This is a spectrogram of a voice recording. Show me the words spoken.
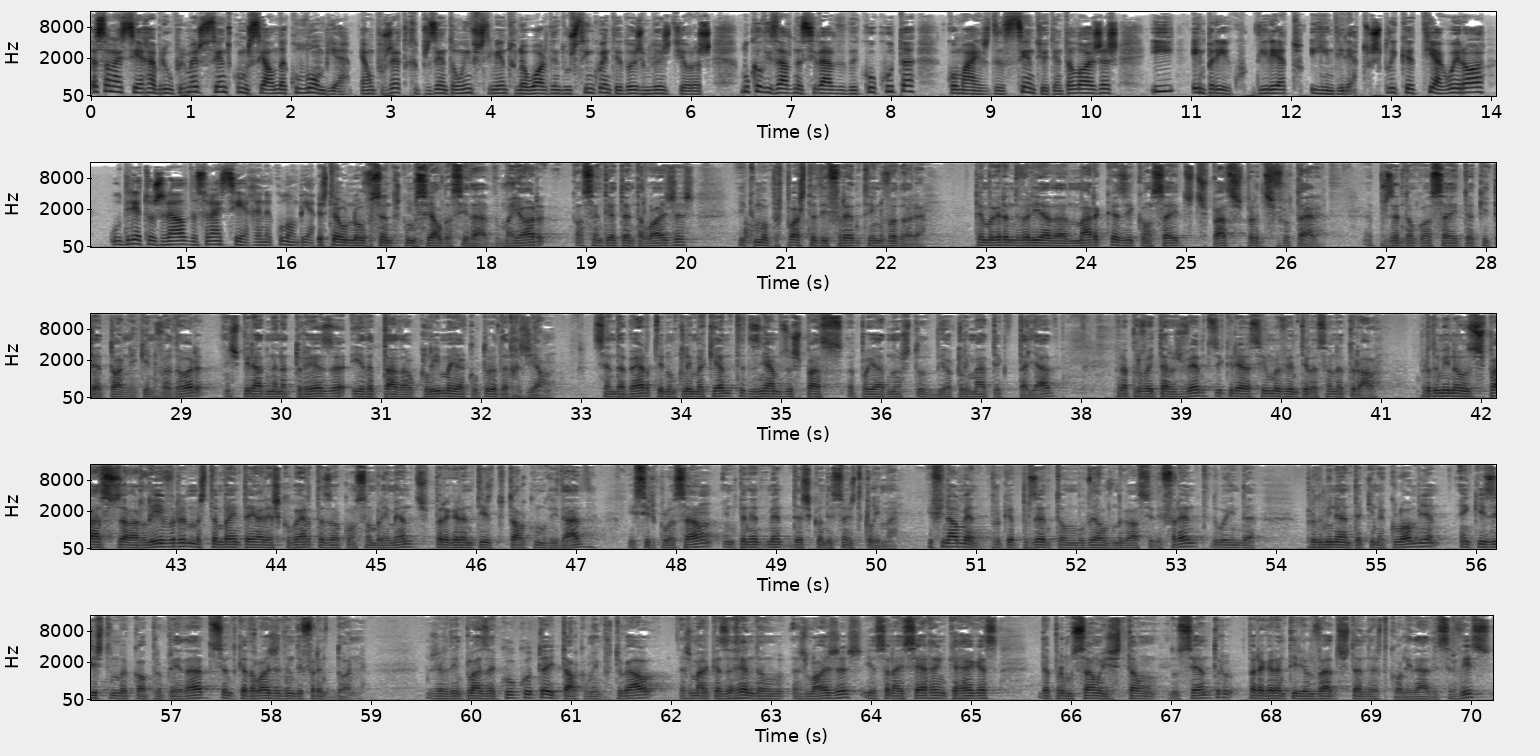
A Sonai Sierra abriu o primeiro centro comercial na Colômbia. É um projeto que representa um investimento na ordem dos 52 milhões de euros, localizado na cidade de Cucuta, com mais de 180 lojas e emprego direto e indireto. Explica Tiago Heiró, o diretor-geral da Sonai Sierra na Colômbia. Este é o novo centro comercial da cidade, o maior, com 180 lojas e com uma proposta diferente e inovadora. Tem uma grande variedade de marcas e conceitos de espaços para desfrutar apresenta um conceito arquitetónico inovador, inspirado na natureza e adaptado ao clima e à cultura da região. Sendo aberto e num clima quente, desenhamos o espaço apoiado num estudo bioclimático detalhado para aproveitar os ventos e criar assim uma ventilação natural. Predominam os espaços ao ar livre, mas também tem áreas cobertas ou com sombrimentos para garantir total comodidade e circulação, independentemente das condições de clima. E finalmente, porque apresenta um modelo de negócio diferente do ainda predominante aqui na Colômbia, em que existe uma copropriedade, sendo cada loja de um diferente dono. No Jardim Plaza Cúcuta, e tal como em Portugal, as marcas arrendam as lojas e a Sonai Serra encarrega-se da promoção e gestão do centro para garantir elevados estándares de qualidade e serviço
